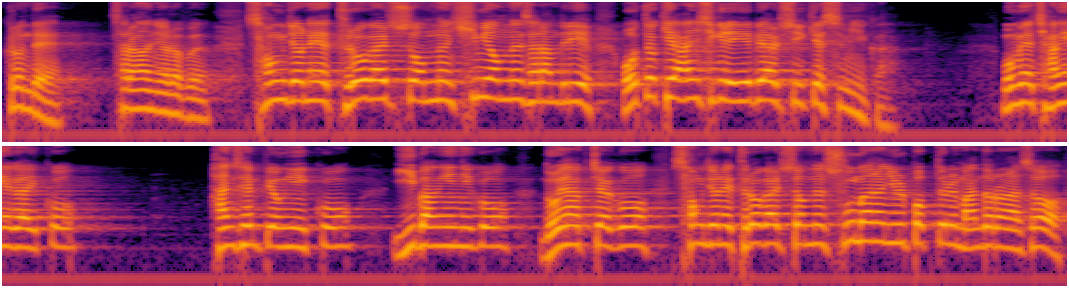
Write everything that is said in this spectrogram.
그런데 사랑하는 여러분, 성전에 들어갈 수 없는 힘이 없는 사람들이 어떻게 안식일에 예배할 수 있겠습니까? 몸에 장애가 있고 한센병이 있고 이방인이고 노약자고 성전에 들어갈 수 없는 수많은 율법들을 만들어 놔서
